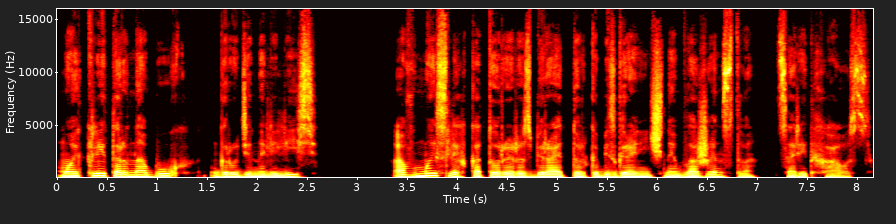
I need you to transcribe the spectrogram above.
Мой клитор набух, груди налились, а в мыслях, которые разбирает только безграничное блаженство, царит хаос.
